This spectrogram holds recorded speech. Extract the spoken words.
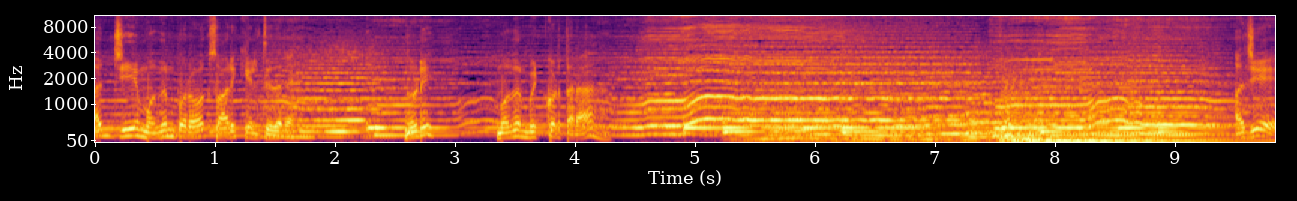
ಅಜ್ಜಿ ಮಗನ್ ಪರವಾಗಿ ಸಾರಿ ಕೇಳ್ತಿದ್ದಾರೆ. ನೋಡಿ ಮಗನ್ ಬಿಟ್ಕೊಡ್ತಾರಾ? ಅಜಯ್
